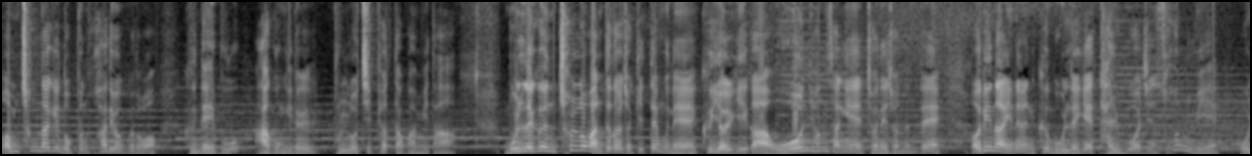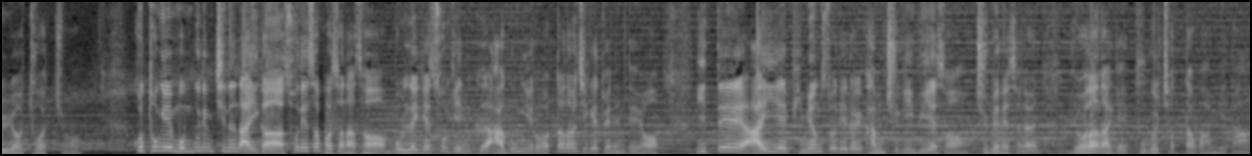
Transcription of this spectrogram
엄청나게 높은 화력으로 그 내부 아궁이를 불로 지폈다고 합니다. 몰렉은 철로 만들어졌기 때문에 그 열기가 온 형상에 전해졌는데 어린아이는 그 몰렉의 달구어진 손 위에 올려두었죠. 고통에 몸부림치는 아이가 손에서 벗어나서 몰래게 속인 그 아궁이로 떨어지게 되는데요. 이때 아이의 비명 소리를 감추기 위해서 주변에서는 요란하게 북을 쳤다고 합니다.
